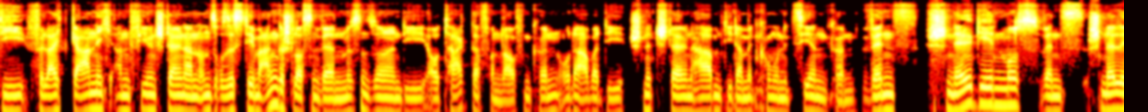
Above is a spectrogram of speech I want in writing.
die vielleicht gar nicht an vielen Stellen an unsere Systeme angeschlossen werden müssen, sondern die autark davon laufen können oder aber die Schnittstellen haben, die damit kommunizieren können. Wenn es schnell gehen muss, wenn es schnelle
